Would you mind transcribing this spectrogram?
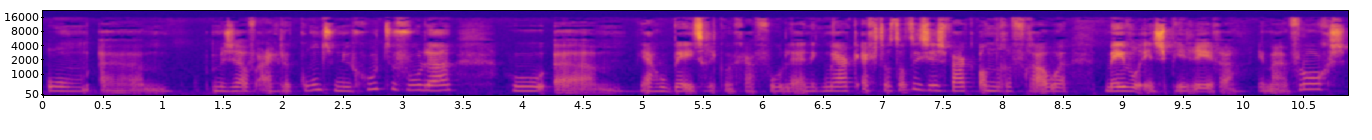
om mezelf eigenlijk continu goed te voelen, hoe, um, ja, hoe beter ik me ga voelen. En ik merk echt dat dat iets is waar ik andere vrouwen mee wil inspireren. In mijn vlogs,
